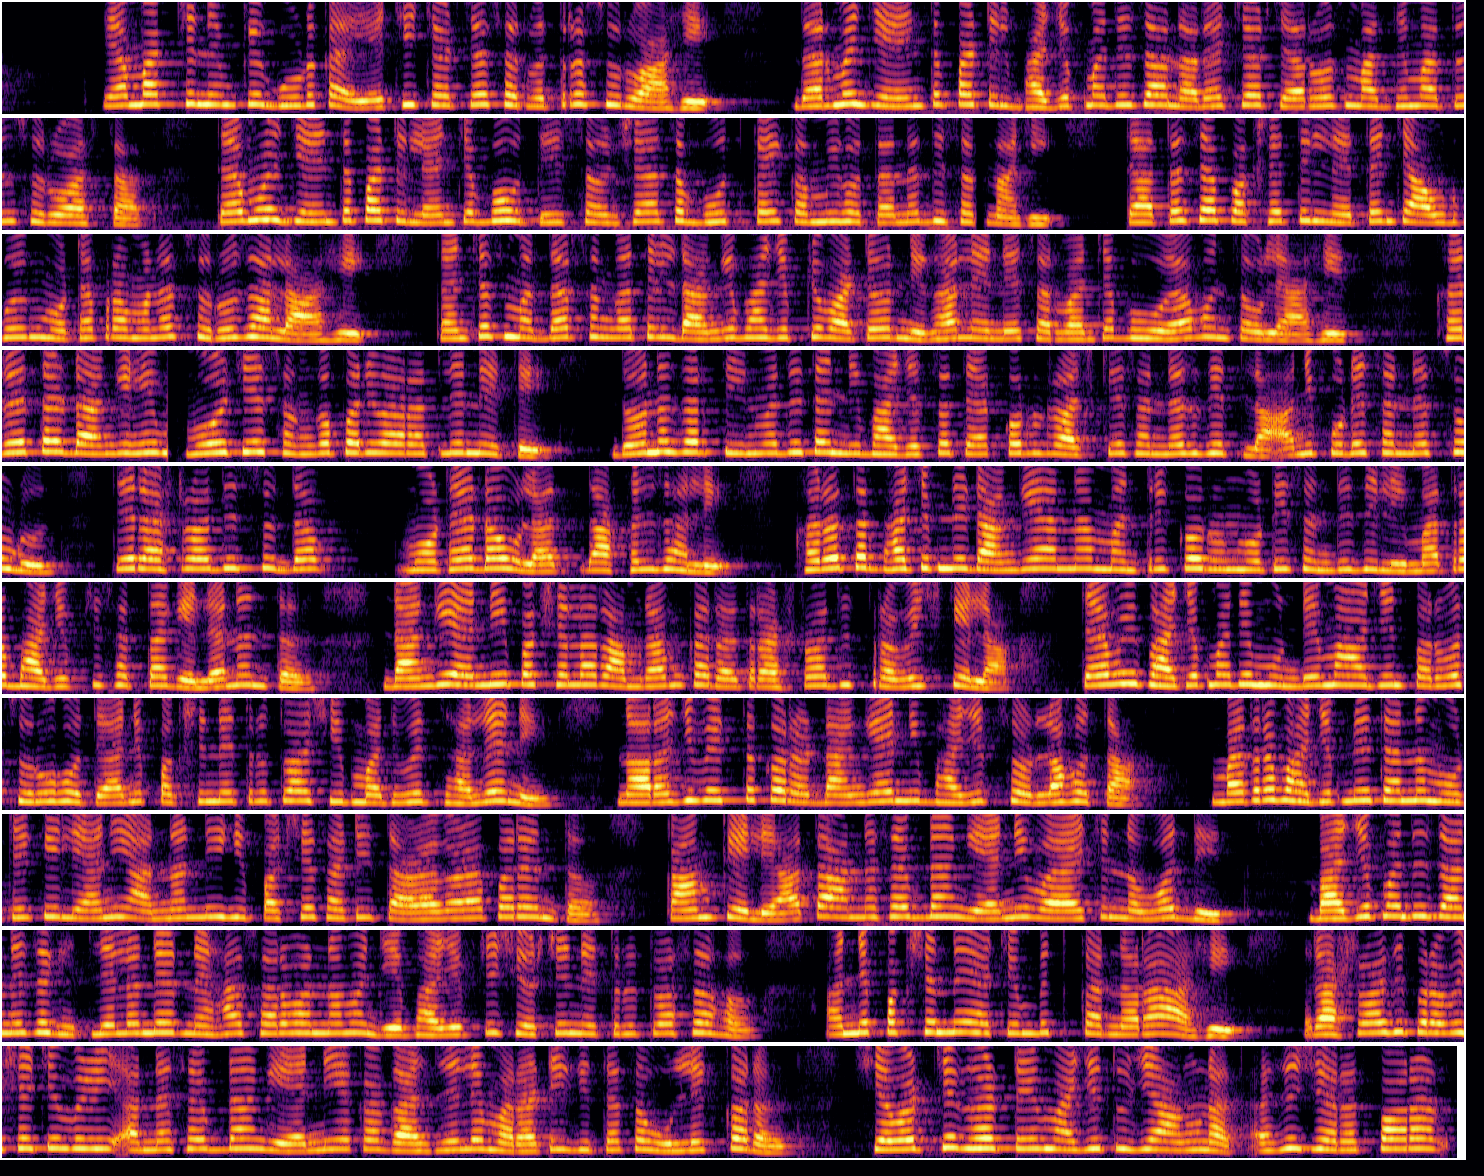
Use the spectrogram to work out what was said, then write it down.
यामागचे नेमके गुढ काय याची चर्चा सर्वत्र सुरू आहे. दरम्यान जयंत पाटील भाजपमध्ये जाणाऱ्या चर्चा रोज माध्यमातून सुरू असतात. त्यामुळे जयंत पाटील यांच्या भोवती संशयाचं भूत काही कमी होताना दिसत नाही. त्यातच या पक्षातील नेत्यांचे आउटगोईंग मोठ्या प्रमाणात सुरू झाला आहे. त्यांच्याच मतदारसंघातील डांगे भाजपच्या वाटेवर निघाल्याने सर्वांच्या भुवया उंचवल्या आहेत. खरे तर डांगे हे मूळचे संघ परिवारातले नेते. दोन हजार तीनमध्ये त्यांनी भाजपचा त्याग करून राजकीय संन्यास घेतला आणि पुढे संन्यास सोडून ते राष्ट्रवादीत सुद्धा मोठ्या डौलात दाखल झाले. खरं तर भाजपने डांगे यांना मंत्री करून मोठी संधी दिली मात्र भाजपची सत्ता गेल्यानंतर डांगे यांनी पक्षाला रामराम करत राष्ट्रवादीत प्रवेश केला. त्यावेळी भाजपमध्ये मुंडे महाजन पर्व सुरू होते आणि पक्ष नेतृत्वाशी मतभेद झाल्याने नाराजी व्यक्त करत डांगे यांनी भाजप सोडला होता. मात्र भाजपने त्यांना मोठे केले आणि अण्णांनीही पक्षासाठी तळागाळापर्यंत काम केले. आता अण्णासाहेब डांगे यांनी वयाच्या नव्वदीत भाजपमध्ये जाण्याचा घेतलेला निर्णय हा सर्वांना म्हणजे भाजपच्या शीर्ष नेतृत्वासह अन्य पक्षांना अचंबित करणारा आहे. राष्ट्रवादी प्रवेशाच्या वेळी अण्णासाहेब डांगे यांनी एका गाजलेल्या मराठी गीताचा उल्लेख करत शेवटचे घरटे माझे तुझ्या अंगणात असे शरद पवार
